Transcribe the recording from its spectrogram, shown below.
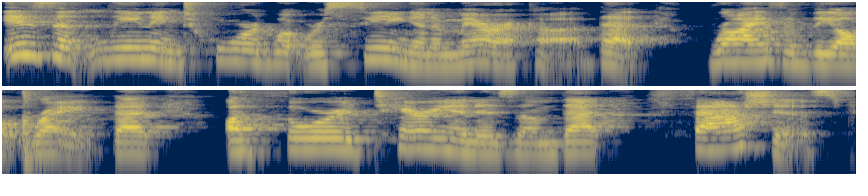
isn't leaning toward what we're seeing in America, that rise of the alt right, that authoritarianism, that fascist.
